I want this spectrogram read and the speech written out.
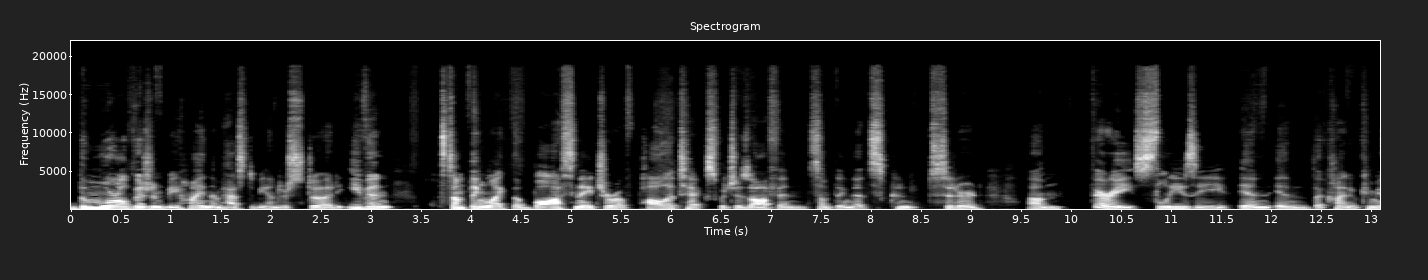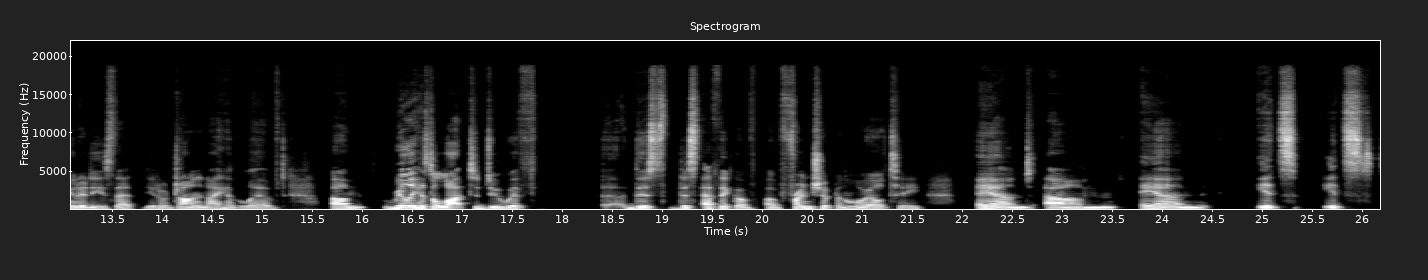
the moral vision behind them has to be understood. Even something like the boss nature of politics, which is often something that's considered um, very sleazy in in the kind of communities that you know Jon and I have lived, um, really has a lot to do with uh, this this ethic of of friendship and loyalty, and um, and it's it's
